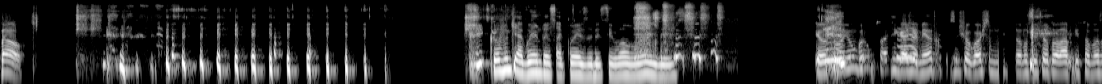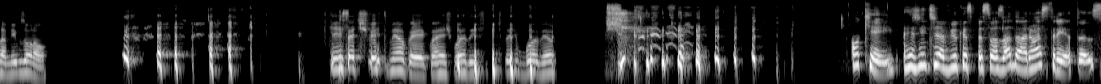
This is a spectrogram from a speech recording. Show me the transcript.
Não, Como que aguenta essa coisa desse gente? eu tô em um grupo só de engajamento com pessoas que eu gosto muito, então não sei se eu tô lá porque são meus amigos ou não. Fiquei satisfeito mesmo com a, resposta do Infinito, tô de boa mesmo. Ok, a gente já viu que as pessoas adoram as tretas.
